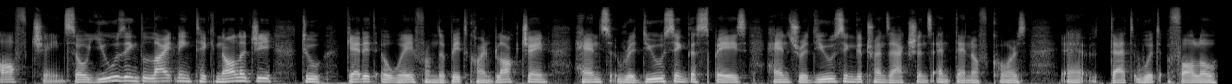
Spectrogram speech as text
off chain. So, using the Lightning technology to get it away from the Bitcoin blockchain, hence reducing the space, hence reducing the transactions, and then, of course, uh, that would follow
